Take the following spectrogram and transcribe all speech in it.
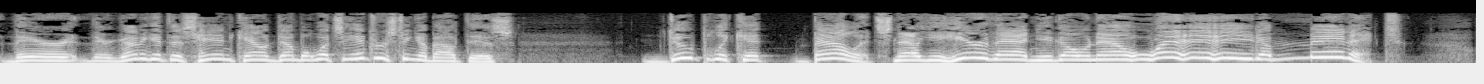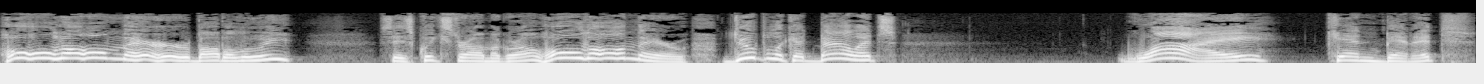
they're they're going to get this hand count done. But what's interesting about this? Duplicate ballots. Now you hear that and you go, now wait a minute. Hold on there, Baba Looey, says Quick Draw McGraw. Hold on there. Duplicate ballots. Why, Ken Bennett,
